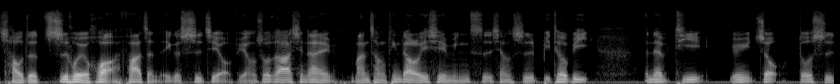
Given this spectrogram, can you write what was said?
朝着智慧化发展的一个世界哦。比方说，大家现在蛮常听到的一些名词，像是比特币、NFT、元宇宙，都是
